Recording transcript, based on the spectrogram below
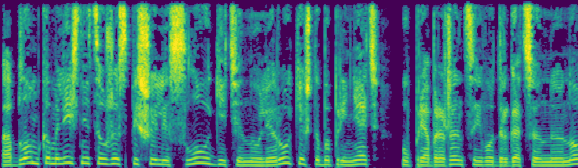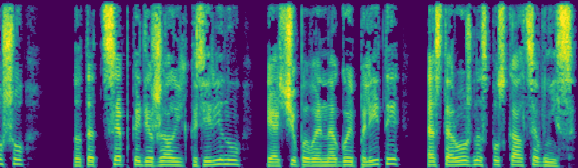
По обломкам лестницы уже спешили слуги, тянули руки, чтобы принять у преображенца его драгоценную ношу, но тот цепко держал Екатерину и, ощупывая ногой плиты, осторожно спускался вниз.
